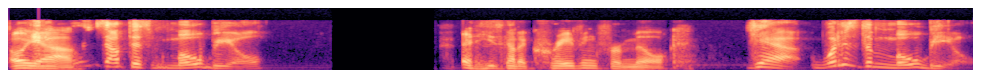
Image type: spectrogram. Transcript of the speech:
Oh and yeah, brings out this mobile. And he's got a craving for milk. yeah what is the mobile?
